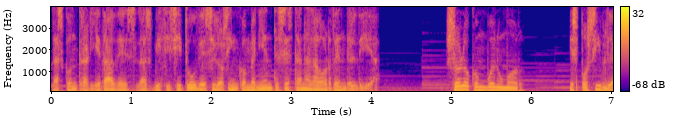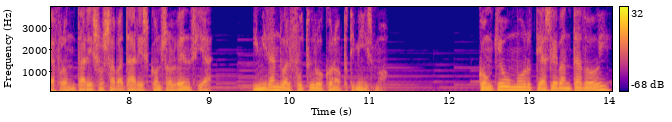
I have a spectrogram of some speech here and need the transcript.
las contrariedades, las vicisitudes y los inconvenientes están a la orden del día. Solo con buen humor es posible afrontar esos avatares con solvencia y mirando al futuro con optimismo. ¿Con qué humor te has levantado hoy?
